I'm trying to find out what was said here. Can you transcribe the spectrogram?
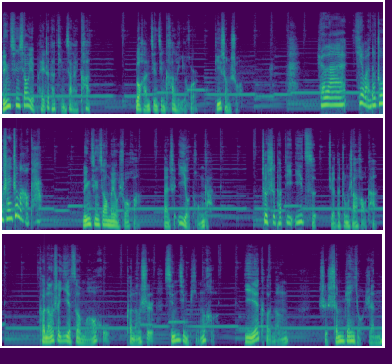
林青霄也陪着他停下来看。洛寒静静看了一会儿，低声说：“原来夜晚的中山这么好看。”林青霄没有说话，但是亦有同感。这是他第一次觉得中山好看，可能是夜色模糊，可能是心境平和，也可能是身边有人。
